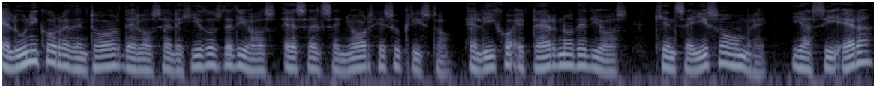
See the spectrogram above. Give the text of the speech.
El único redentor de los elegidos de Dios es el Señor Jesucristo, el Hijo eterno de Dios, quien se hizo hombre, y así era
